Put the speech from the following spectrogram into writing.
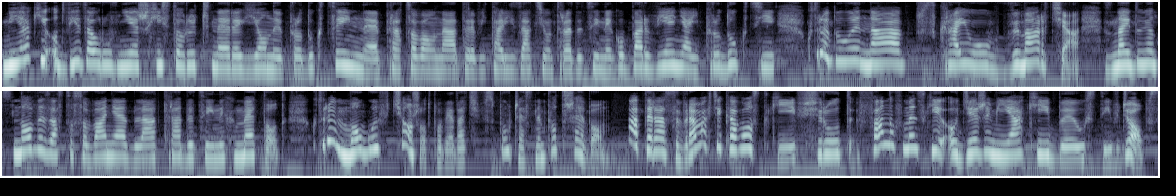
Miyaki odwiedzał również historyczne regiony produkcyjne, pracował nad rewitalizacją tradycyjnego barwienia i produkcji, które były na skraju wymarcia, znajdując nowe zastosowania dla tradycyjnych metod, które mogły wciąż odpowiadać współczesnym potrzebom. A teraz w ramach ciekawostki, wśród fanów męskiej odzieży Miyaki był Steve Jobs.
